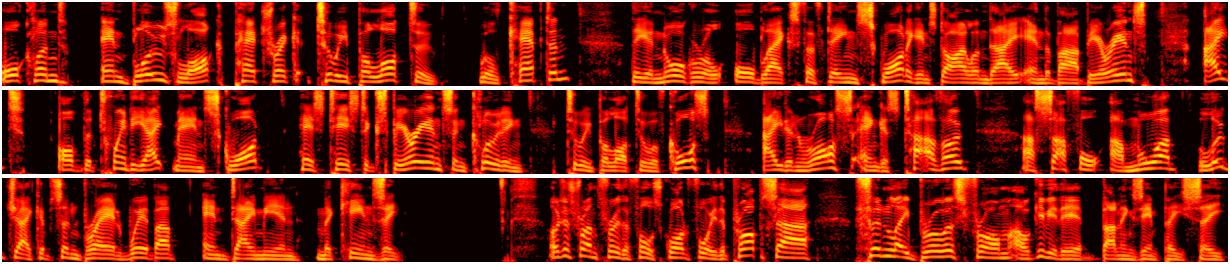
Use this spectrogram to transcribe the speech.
Auckland and Blues lock Patrick Tuipulotu will captain the inaugural All Blacks 15 squad against Ireland A and the Barbarians. Eight of the 28 man squad has test experience, including Tuipulotu, of course, Aidan Ross, Angus Ta'avo, Asafo Aumua, Luke Jacobson, Brad Weber, and Damian McKenzie. I'll just run through the full squad for you. The props are Finlay Brewis from, I'll give you their Bunnings NPC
